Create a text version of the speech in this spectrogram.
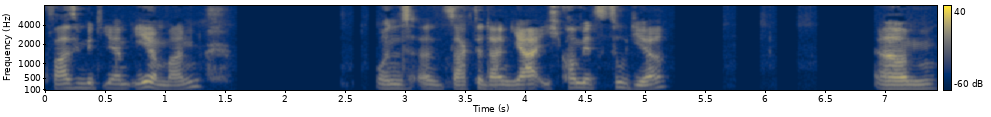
quasi mit ihrem Ehemann und äh, sagte dann, ja, ich komme jetzt zu dir. Ähm,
